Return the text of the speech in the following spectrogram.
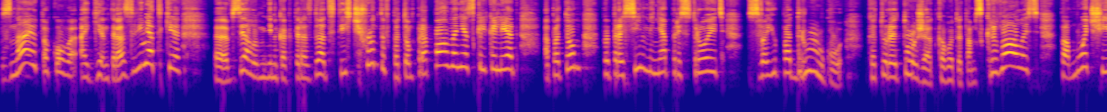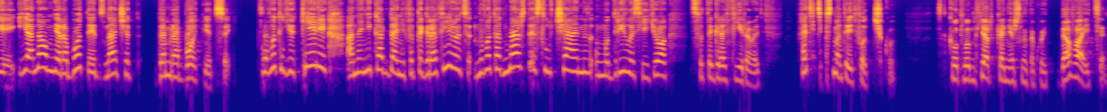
знаю такого агента разведки, э, взял у меня как-то раз 20 тысяч фунтов, потом пропал на несколько лет, а потом попросил меня пристроить свою подругу, которая тоже от кого-то там скрывалась, помочь ей, и она у меня работает, значит, домработницей. Зовут ее Керри, она никогда не фотографируется, но вот однажды я случайно умудрилась ее сфотографировать. Хотите посмотреть фоточку? Скотланд-Ярд, конечно, такой, давайте.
